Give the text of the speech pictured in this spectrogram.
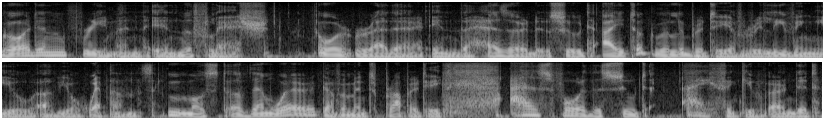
Gordon Freeman in the flesh. Or rather, in the hazard suit, I took the liberty of relieving you of your weapons. Most of them were government property. As for the suit, I think you've earned it.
